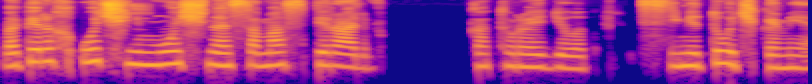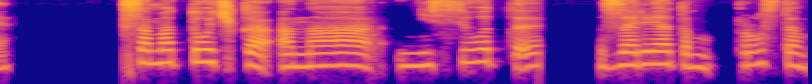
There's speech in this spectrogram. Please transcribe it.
Во-первых, очень мощная сама спираль, которая идет с этими точками. Сама точка, она несет э, заряд там просто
